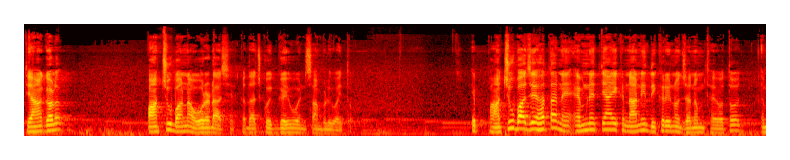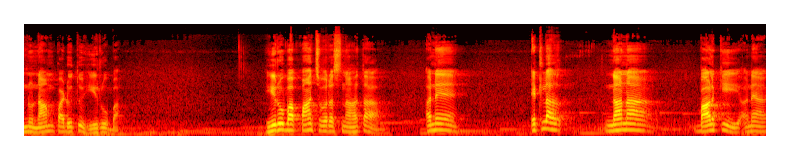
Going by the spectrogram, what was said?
ત્યાં આગળ પાંચુબાના ઓરડા છે. કદાચ કોઈ ગયું હોય ને સાંભળ્યું હોય તો. એ પાંચુબા જે હતા ને, એમને ત્યાં એક નાની દીકરીનો જન્મ થયો હતો. એમનું નામ પાડ્યું હતું હીરુબા. હીરુબા પાંચ વર્ષના હતા અને એટલા નાના બાળકી અને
